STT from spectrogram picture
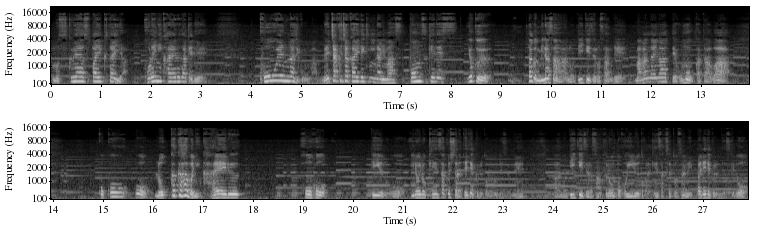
このスクエアスパイクタイヤこれに変えるだけで公園ラジコンがめちゃくちゃ快適になります。ポン付けです。よく多分皆さんあの DT03 で曲がんないなって思う方はここを六角ハブに変える方法っていうのをいろいろ検索したら出てくると思うんですよねあの DT03 フロントホイールとかで検索するとそういうのいっぱい出てくるんですけど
